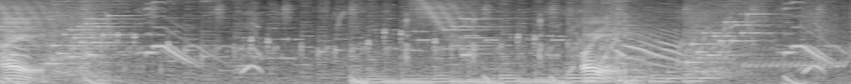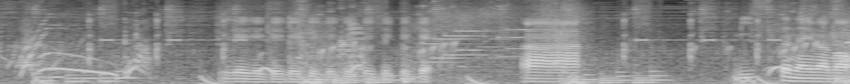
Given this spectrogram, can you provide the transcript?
はい。おい。いけいけいけいけいけいけいけいけいけ。あー。ミスったな、今の。は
